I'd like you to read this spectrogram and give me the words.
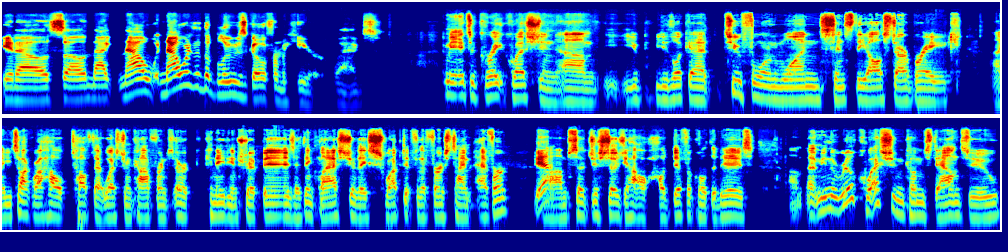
you know. So like now now where do the Blues go from here, Wags? I mean, it's a great question. Um, you you look at two, four, and one since the All Star break. Uh, you talk about how tough that Western Conference or Canadian trip is. I think last year they swept it for the first time ever. Yeah. Um, so it just shows you how how difficult it is. Um, I mean, the real question comes down to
